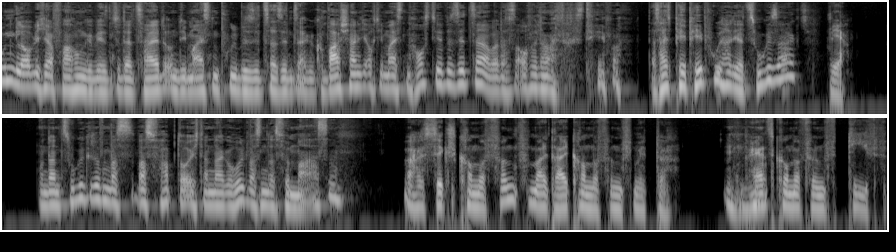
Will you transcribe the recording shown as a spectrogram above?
unglaubliche Erfahrungen gewesen zu der Zeit und die meisten Poolbesitzer sind da gekommen. Wahrscheinlich auch die meisten Haustierbesitzer, aber das ist auch wieder ein anderes Thema. Das heißt, PP Pool hat ja zugesagt? Ja. Und dann zugegriffen, was, was habt ihr euch dann da geholt? Was sind das für Maße? War 6,5 mal 3,5 Meter und Mhm. 1,5 tief.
